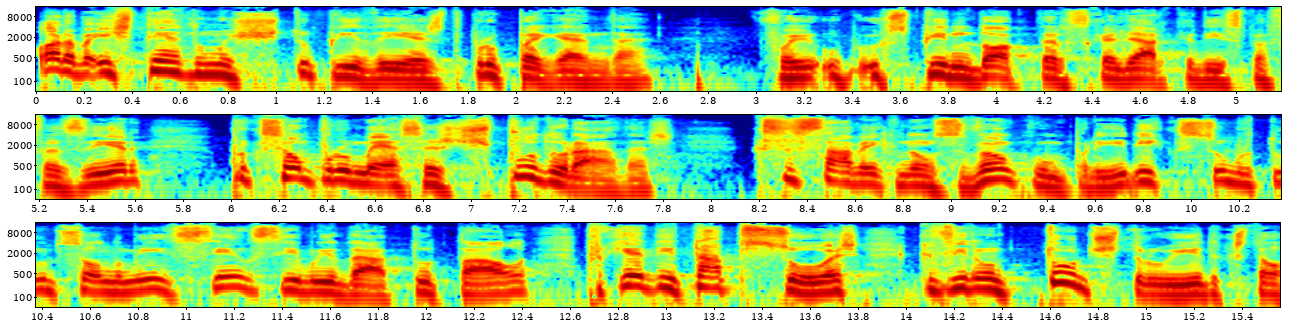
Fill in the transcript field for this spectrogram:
Ora bem, isto é de uma estupidez de propaganda foi o spin doctor, se calhar, que disse para fazer, porque são promessas despoduradas que se sabem que não se vão cumprir e que, sobretudo, são de uma insensibilidade total, porque é dito a pessoas que viram tudo destruído, que estão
